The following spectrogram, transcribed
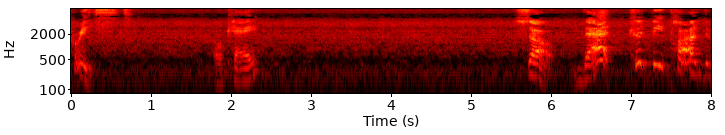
priests. Okay? So, that could be part of the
